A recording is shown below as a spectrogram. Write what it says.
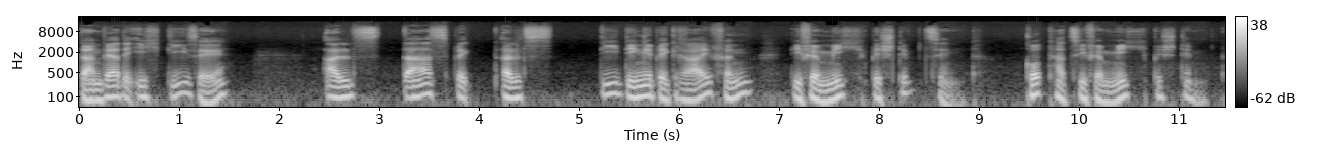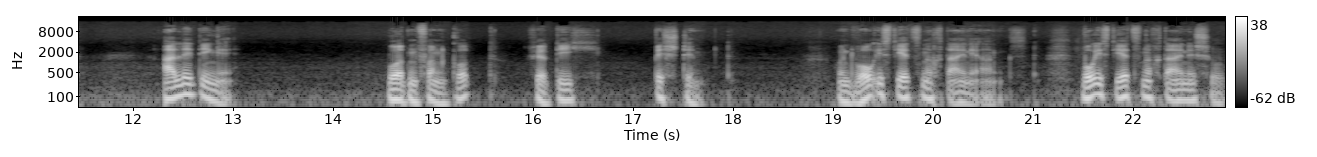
dann werde ich diese als das, als die Dinge begreifen, die für mich bestimmt sind. Gott hat sie für mich bestimmt. Alle Dinge wurden von Gott für dich bestimmt. Und wo ist jetzt noch deine Angst? Wo ist jetzt noch deine Schuld?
